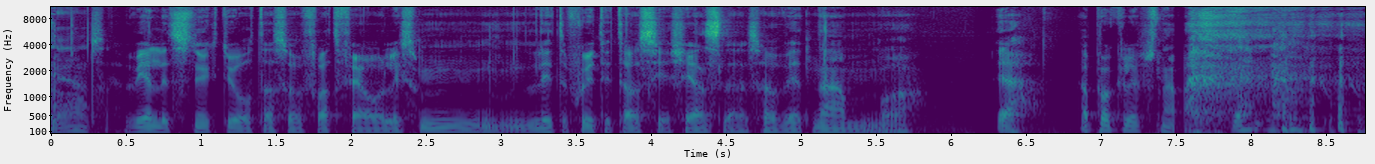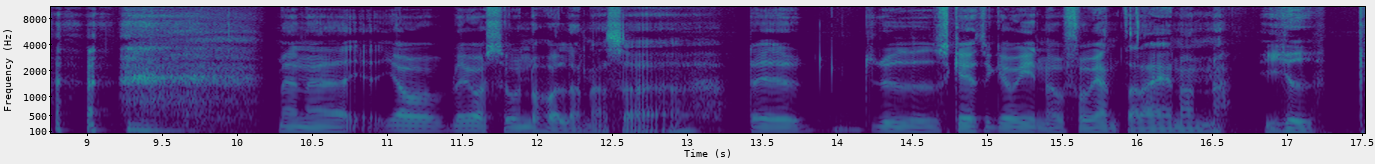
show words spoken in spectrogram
Ja, alltså. Väldigt snyggt gjort alltså för att få liksom lite 70-talskänsla så Vietnam och ja, Apocalypse Now. Men eh, jag blev också underhållen alltså. Det, du ska ju inte gå in och förvänta dig någon djup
